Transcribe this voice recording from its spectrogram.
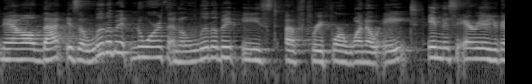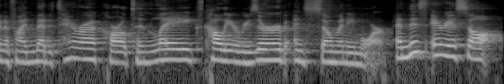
Now, that is a little bit north and a little bit east of 34108. In this area, you're going to find Mediterra, Carlton Lakes, Collier Reserve, and so many more. And this area saw all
